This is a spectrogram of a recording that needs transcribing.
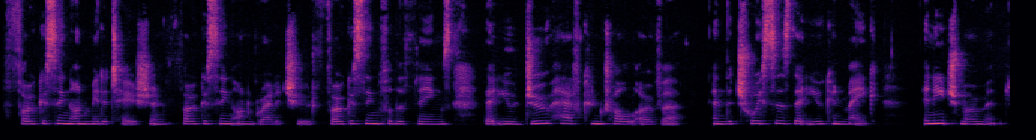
focusing on meditation, focusing on gratitude, focusing for the things that you do have control over and the choices that you can make in each moment.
